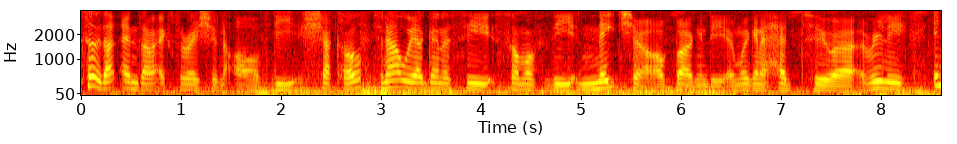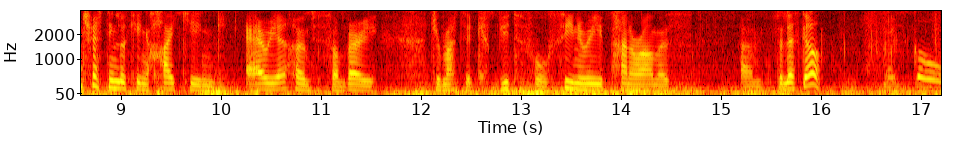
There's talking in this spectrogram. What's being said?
So that ends our exploration of the chateau. So now we are going to see some of the nature of Burgundy and we're going to head to a really interesting looking hiking area home to some very dramatic, beautiful scenery, panoramas. Um, so let's go. Let's go.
